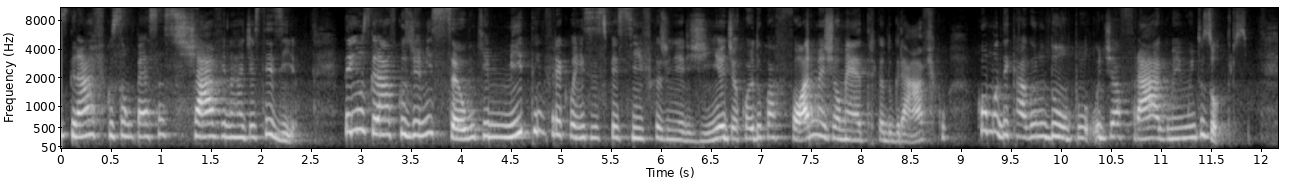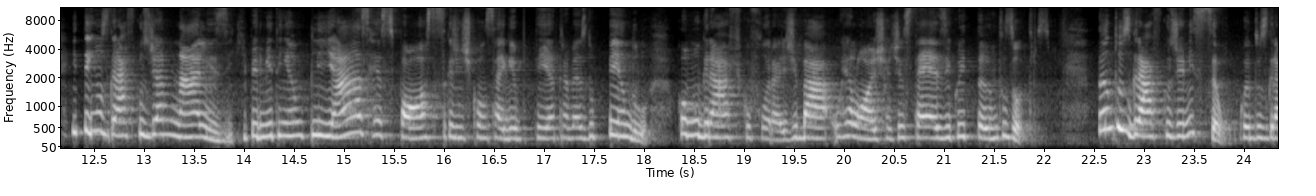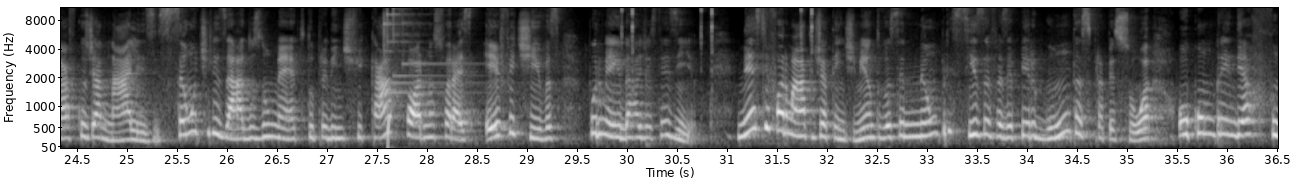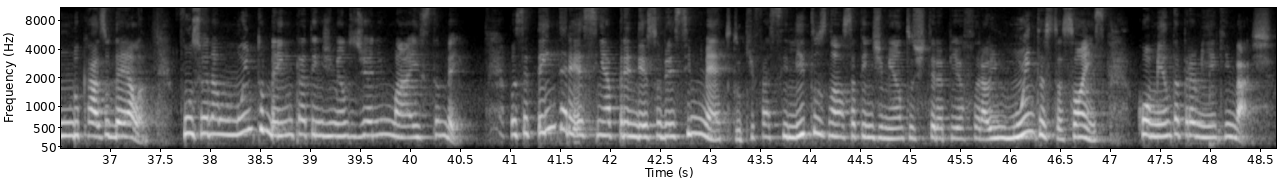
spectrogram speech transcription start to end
Os gráficos são peças-chave na radiestesia. Tem os gráficos de emissão, que emitem frequências específicas de energia de acordo com a forma geométrica do gráfico, como o decágono duplo, o diafragma e muitos outros. E tem os gráficos de análise, que permitem ampliar as respostas que a gente consegue obter através do pêndulo, como o gráfico florais de Bar, o relógio radiestésico e tantos outros. Tanto os gráficos de emissão quanto os gráficos de análise são utilizados no método para identificar formas florais efetivas por meio da radiestesia. Nesse formato de atendimento, você não precisa fazer perguntas para a pessoa ou compreender a fundo o caso dela. Funciona muito bem para atendimentos de animais também. Você tem interesse em aprender sobre esse método que facilita os nossos atendimentos de terapia floral em muitas situações? Comenta para mim aqui embaixo.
